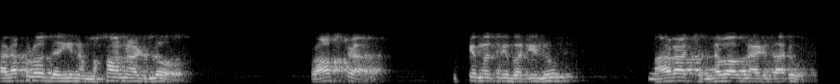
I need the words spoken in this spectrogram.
కడపలో జరిగిన మహానాడులో రాష్ట్ర ముఖ్యమంత్రి వర్యులు నారా చంద్రబాబు నాయుడు గారు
